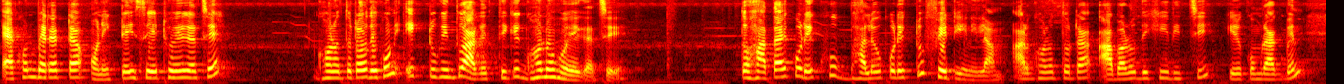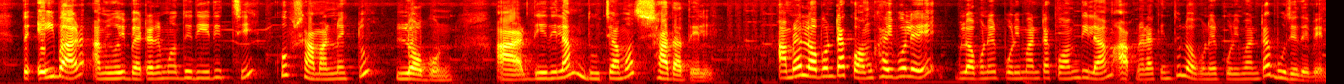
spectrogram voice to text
এখন ব্যাটারটা অনেকটাই সেট হয়ে গেছে। ঘনত্বটাও দেখুন, একটু কিন্তু আগের থেকে ঘন হয়ে গেছে। তো হাতায় করে খুব ভালো করে একটু ফেটিয়ে নিলাম। আর ঘনত্বটা আবারও দেখিয়ে দিচ্ছি, কীরকম রাখবেন। তো এইবার আমি ওই ব্যাটারের মধ্যে দিয়ে দিচ্ছি খুব সামান্য একটু লবণ। আর দিয়ে দিলাম দু চামচ সাদা তেল। আমরা লবণটা কম খাই বলে লবণের পরিমাণটা কম দিলাম, আপনারা কিন্তু লবণের পরিমাণটা বুঝে দেবেন।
